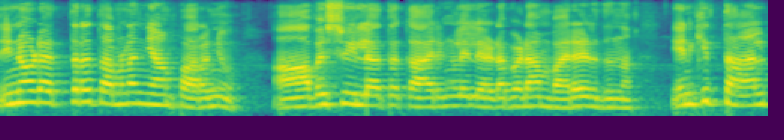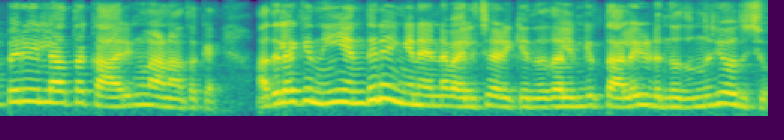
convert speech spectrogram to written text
നിന്നോട് എത്ര തവണ ഞാൻ പറഞ്ഞു ആവശ്യമില്ലാത്ത കാര്യങ്ങളിൽ ഇടപെടാൻ വരരുതെന്ന്. എനിക്ക് താല്പര്യമില്ലാത്ത കാര്യങ്ങളാണ് അതൊക്കെ. അതിലേക്ക് നീ എന്തിനാ ഇങ്ങനെ എന്നെ വലിച്ചഴിക്കുന്നത് അല്ലെങ്കിൽ തലയിടുന്നതെന്ന് ചോദിച്ചു.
